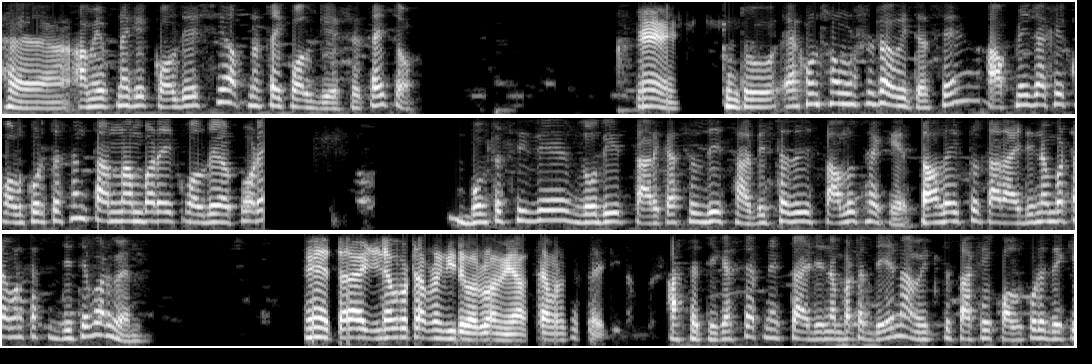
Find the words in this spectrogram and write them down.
হ্যাঁ আমি আপনাকে কল দিয়েছি আপনারটাই কল দিয়েছে তাই তো? হ্যাঁ। কিন্তু এখন সমস্যাটা হইতাছে আপনি যাকে কল করতেছেন তার নাম্বারে কল দেওয়ার পরে বলতেছি যে যদি তার কাছে যদি সার্ভিসটা যদি চালু থাকে তাহলে একটু তার আইডি নাম্বারটা আমার কাছে দিতে পারবেন? হ্যাঁ তার আইডি নাম্বারটা আপনাকে দিতে পারব আমি আছে আমার কাছে আইডি নাম্বার আচ্ছা ঠিক আছে আপনি একটু আইডি নাম্বারটা দেন আমি একটু তাকে কল করে দেখি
